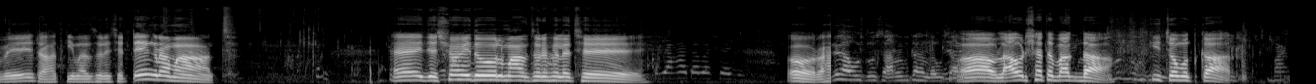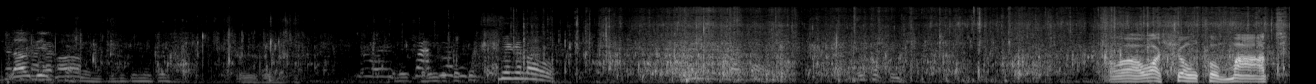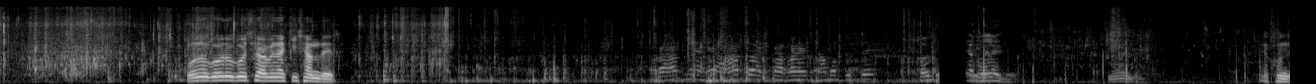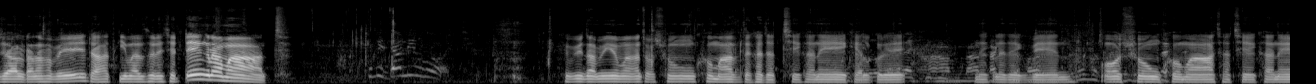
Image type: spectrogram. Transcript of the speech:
হবে, রাহাত কি মাছ ধরেছে? টেংরা মাছ। এই যে শহীদুল মাছ ধরে ফেলেছে। ও লাউর সাথে বাগদা। কি চমৎকার। অসংখ্য মাছ। কোনো গরু গোছে হবে না কিষানদের। এখন জাল টানা হবে রাহাত কি মাছ ধরেছে? টেংরা মাছ। খুবই দামি মাছ। অসংখ্য মাছ দেখা যাচ্ছে এখানে খেয়াল করে দেখলে দেখবেন অসংখ্য মাছ আছে এখানে।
